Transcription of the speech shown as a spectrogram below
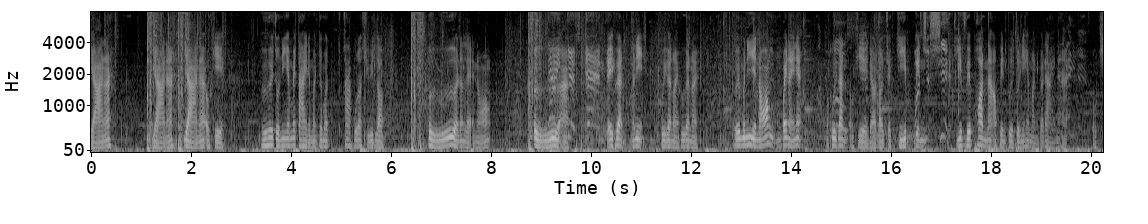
อย่านะอย่านะอย่านะโอเคเฮ้ยตัวนี้ยังไม่ตายเดี๋ยวมันจะมาฆ่าผู้รอดชีวิตเราเออนั่นแหละน้อง เอออะเอ้ยเพื่อนมานี่คุยกันหน่อยคุยกันหน่อยเอ้ยมานี่น้องไปไหนเนี่ยมาคุยกันโอเค เดี๋ยวเราจะกีฟเป็นกีฟเวพอนนะเอาเป็นปืนตัวนี้ให้มันก็ได้นะฮะโอเค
